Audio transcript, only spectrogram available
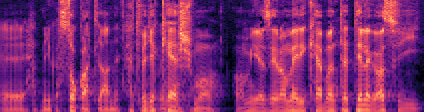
hát mondjuk a szokatlan. Hát vagy a cashma, ami azért Amerikában, tehát tényleg az, hogy így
